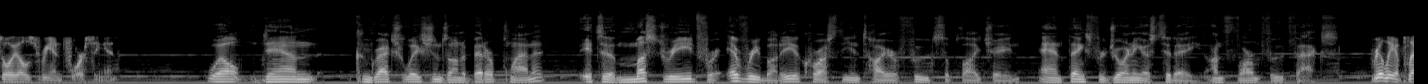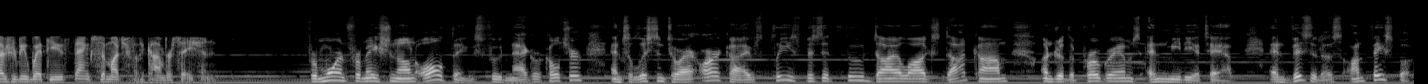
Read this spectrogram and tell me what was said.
soils reinforcing it. Well, Dan, congratulations on a better planet. It's a must read for everybody across the entire food supply chain. And thanks for joining us today on Farm Food Facts. Really a pleasure to be with you. Thanks so much for the conversation. For more information on all things food and agriculture and to listen to our archives, please visit fooddialogues.com under the Programs and Media tab and visit us on Facebook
